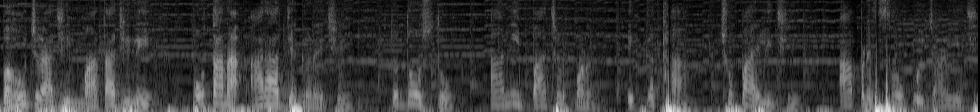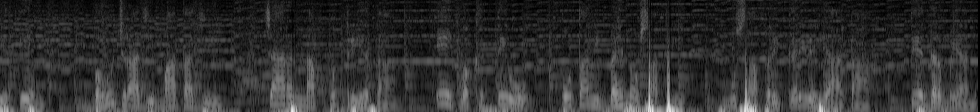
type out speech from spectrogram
બહુચરાજી માતાજીને પોતાના આરાધ્ય ગણે છે? તો દોસ્તો, આની પાછળ પણ એક કથા છુપાયેલી છે. આપણે સૌ કોઈ જાણીએ છીએ તેમ બહુચરાજી માતાજી ચારણના પુત્રી હતા. એક વખત તેઓ પોતાની બહેનો સાથે મુસાફરી કરી રહ્યા હતા. તે દરમિયાન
